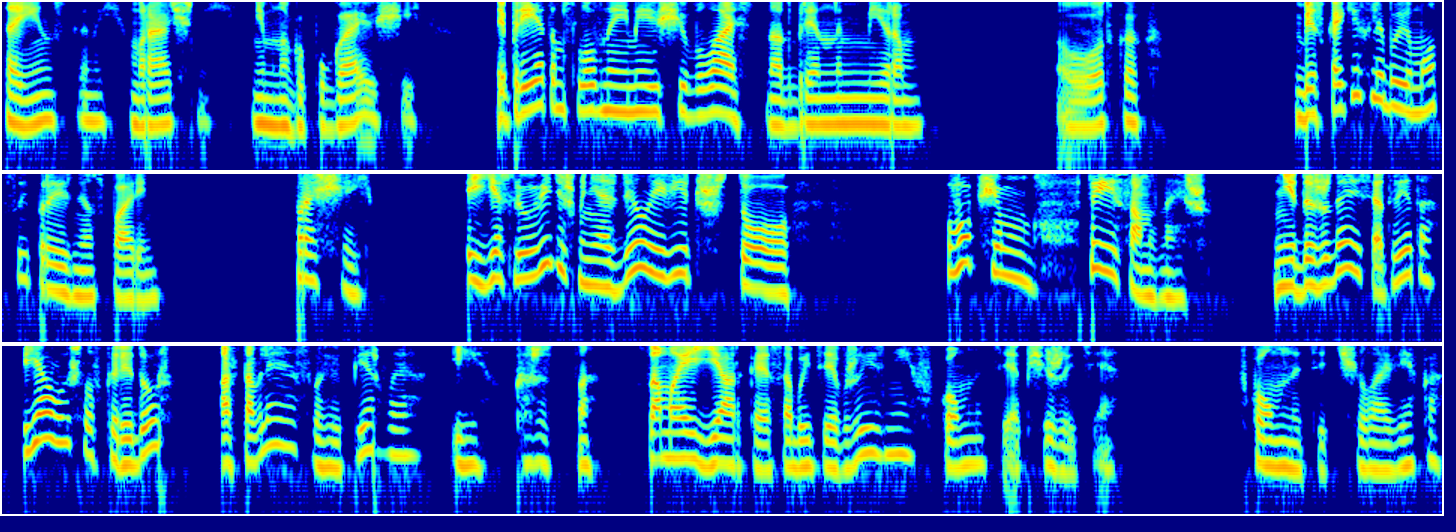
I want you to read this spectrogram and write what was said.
Таинственный, мрачный, немного пугающий и при этом словно имеющий власть над бренным миром. «Вот как?» Без каких-либо эмоций произнес парень. «Прощай. Если увидишь меня, сделай вид, что... В общем, ты и сам знаешь». Не дожидаясь ответа, я вышла в коридор, оставляя свое первое и, кажется, Самое яркое событие в жизни в комнате общежития. В комнате человека,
